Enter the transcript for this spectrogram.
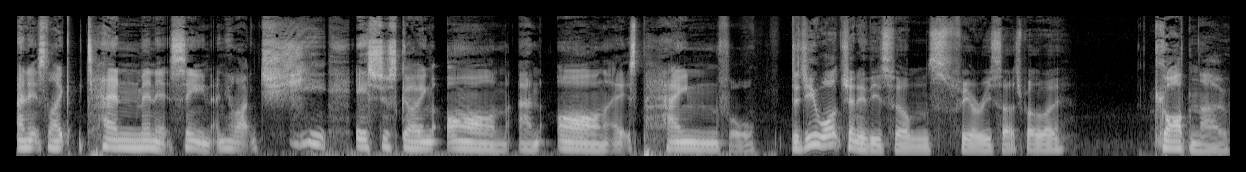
and it's like 10 minute scene and you're like gee it's just going on and on and it's painful did you watch any of these films for your research, by the way? God no.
